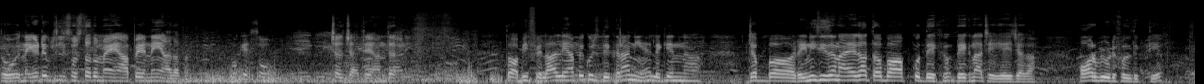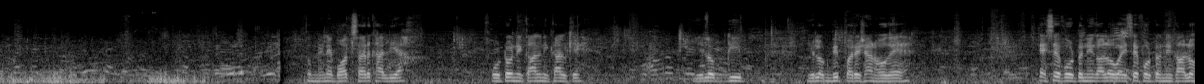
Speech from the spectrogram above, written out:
तो नेगेटिवली सोचता तो मैं यहाँ पे नहीं आता था। ओके सो चल जाते हैं अंदर। तो अभी फ़िलहाल यहाँ पे कुछ दिख रहा नहीं है, लेकिन जब रेनी सीज़न आएगा तब आपको देख, देखना चाहिए ये जगह। और ब्यूटीफुल दिखती है। तो मैंने बहुत सर खा लिया। फ़ोटो निकाल निकाल के। ये लोग भी, ये लोग भी परेशान हो गए हैं। ऐसे फ़ोटो निकालो, वैसे फ़ोटो निकालो।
